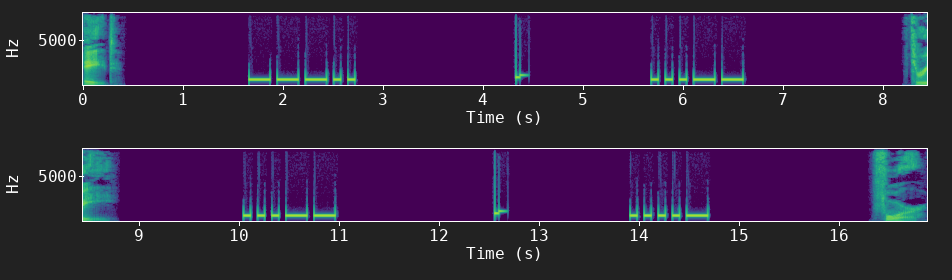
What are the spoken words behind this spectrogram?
8. 3. 4.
